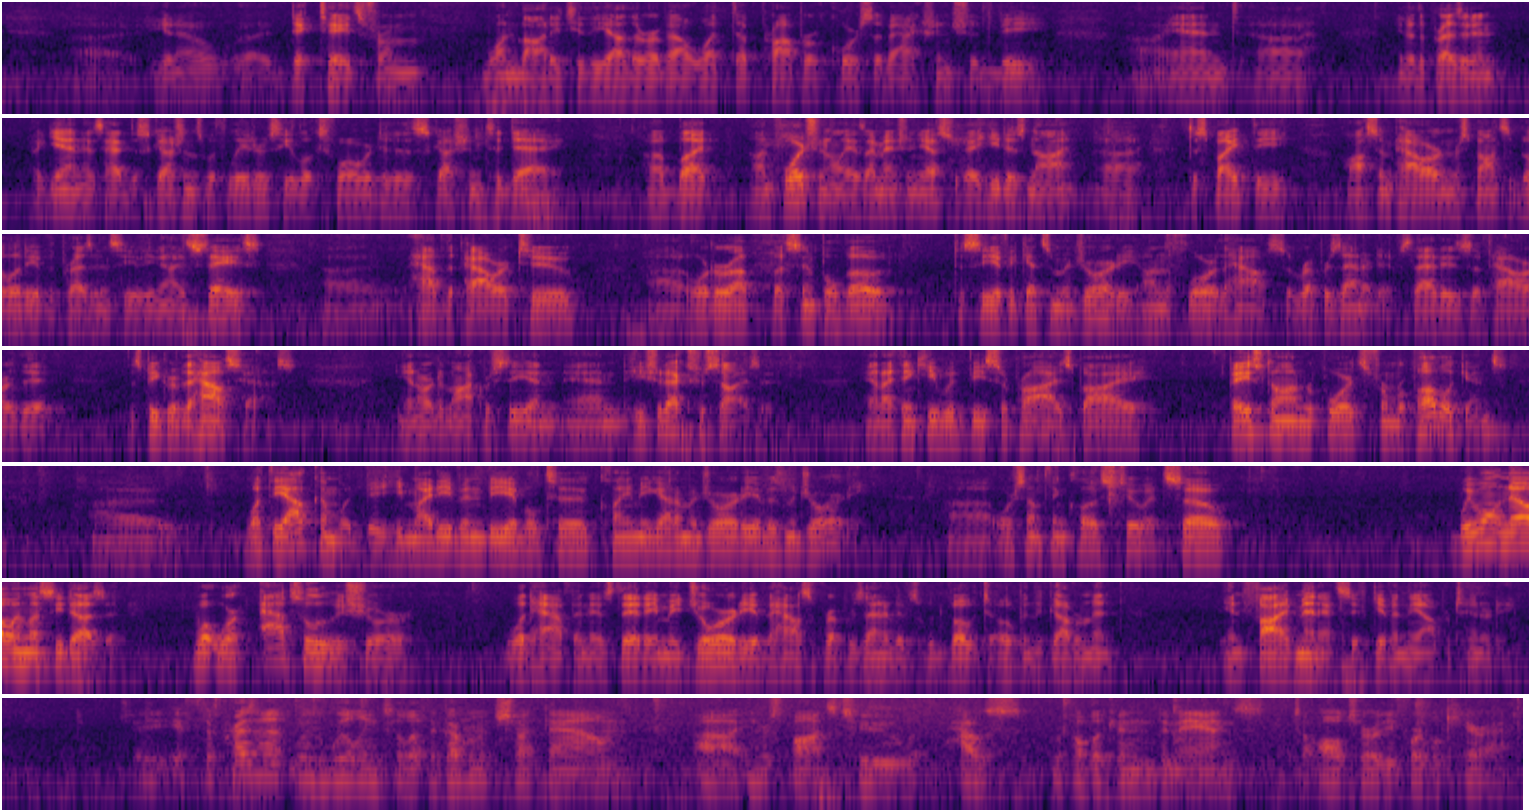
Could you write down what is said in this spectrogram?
uh, you know, uh, dictates from one body to the other about what the proper course of action should be. Uh, and, uh, you know, the president, again, has had discussions with leaders. He looks forward to the discussion today. Uh, but unfortunately, as I mentioned yesterday, he does not, uh, despite the awesome power and responsibility of the presidency of the United States, uh, have the power to uh, order up a simple vote to see if it gets a majority on the floor of the House of Representatives. That is a power that the Speaker of the House has in our democracy, and, and he should exercise it. And I think he would be surprised by, based on reports from Republicans, uh, what the outcome would be. He might even be able to claim he got a majority of his majority, uh, or something close to it. So we won't know unless he does it. What we're absolutely sure would happen is that a majority of the House of Representatives would vote to open the government in five minutes if given the opportunity. If the president was willing to let the government shut down uh, in response to House Republican demands to alter the Affordable Care Act,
